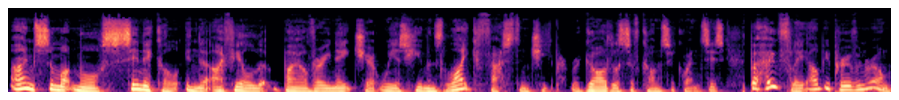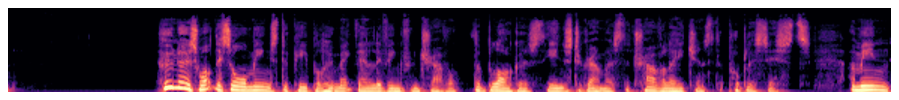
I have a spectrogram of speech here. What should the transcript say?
I'm somewhat more cynical in that I feel that by our very nature, we as humans like fast and cheap, regardless of consequences, but hopefully I'll be proven wrong. Who knows what this all means to people who make their living from travel? The bloggers, the Instagrammers, the travel agents, the publicists. I mean,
